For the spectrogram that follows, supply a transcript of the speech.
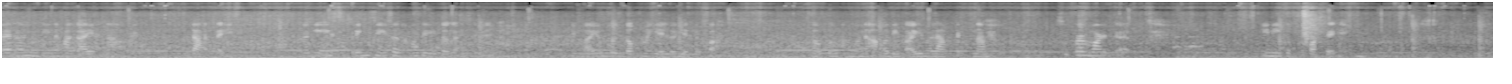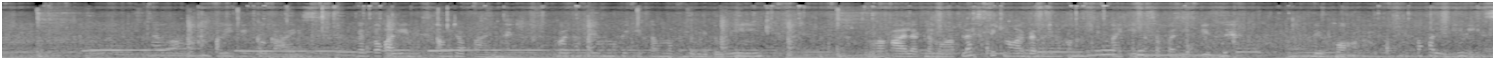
pero hindi na kagaya na dati. Nag-i-spring season ako dito guys. Tignan nyo. Diba yung bundok may yellow-yellow pa. So, punta muna ako dito ay malapit na supermarket. Inikot ko kasi. Yan ang paligid ko guys. Ganito ang Japan. Wala kayong makikita mga dumi-dumi mga kalat na mga plastic, mga ganun na nakikita sa paligid. Di ba? Napakalinis.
